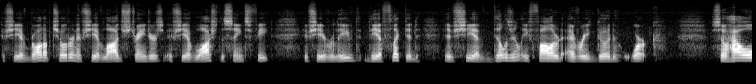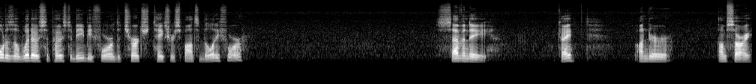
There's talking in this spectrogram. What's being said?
if she have brought up children, if she have lodged strangers, if she have washed the saints' feet, if she have relieved the afflicted, if she have diligently followed every good work. So how old is a widow supposed to be before the church takes responsibility for her? 70. Okay? Under, I'm sorry,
